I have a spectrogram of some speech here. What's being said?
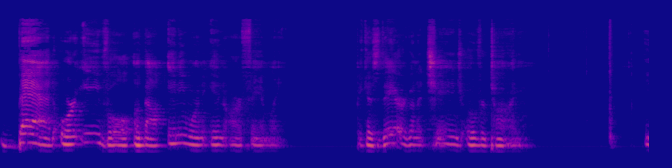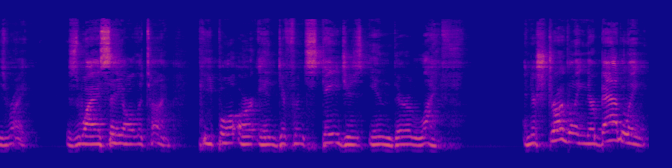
bad or evil about anyone in our family because they are going to change over time. He's right. This is why I say all the time people are in different stages in their life. And they're struggling, they're battling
